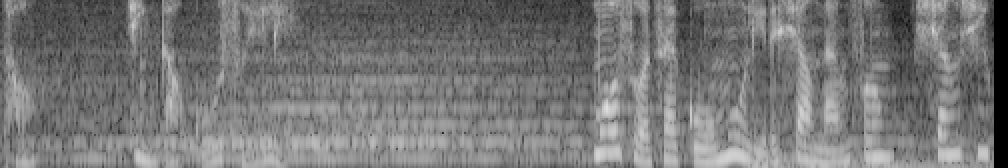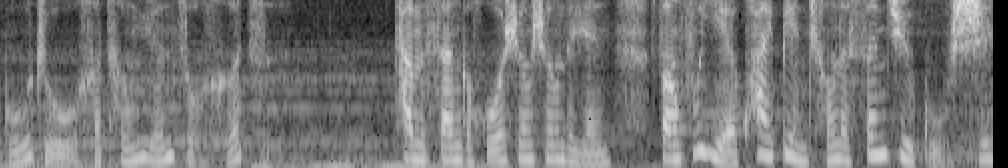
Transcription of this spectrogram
头，进到骨髓里。摸索在古墓里的向南风、湘西谷主和藤原佐和子，他们三个活生生的人，仿佛也快变成了三具古尸。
